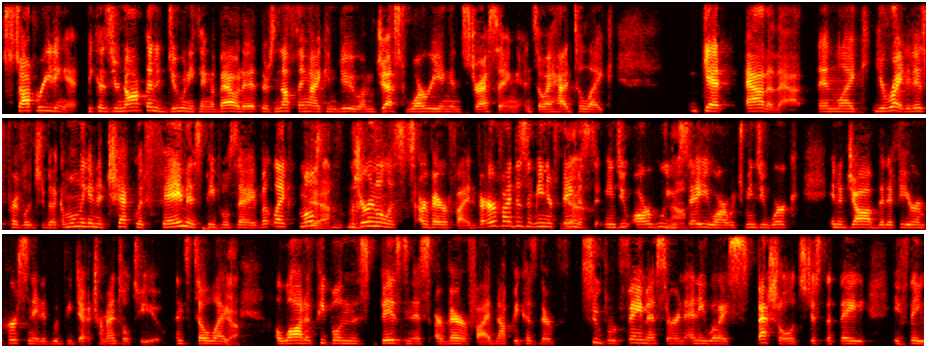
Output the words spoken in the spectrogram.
stop reading it because you're not going to do anything about it. There's nothing I can do. I'm just worrying and stressing. And so I had to like get out of that. And like, you're right, it is privileged to be like, I'm only going to check what famous people say. But like, most Yeah. journalists are verified. Verified doesn't mean you're Yeah. famous. It means you are who you say you are, which means you work in a job that if you're impersonated would be detrimental to you. And so, like, Yeah. a lot of people in this business are verified, not because they're super famous or in any way special. It's just that they, if they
